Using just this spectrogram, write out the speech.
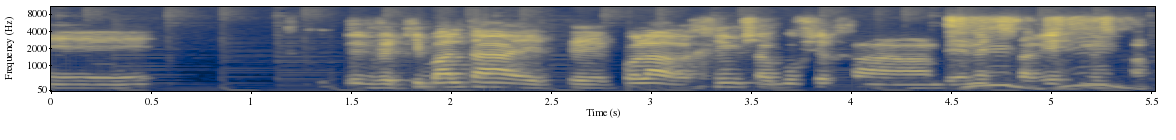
אה, וקיבלת את אה, כל הערכים שהגוף שלך באמת צריך ממך.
